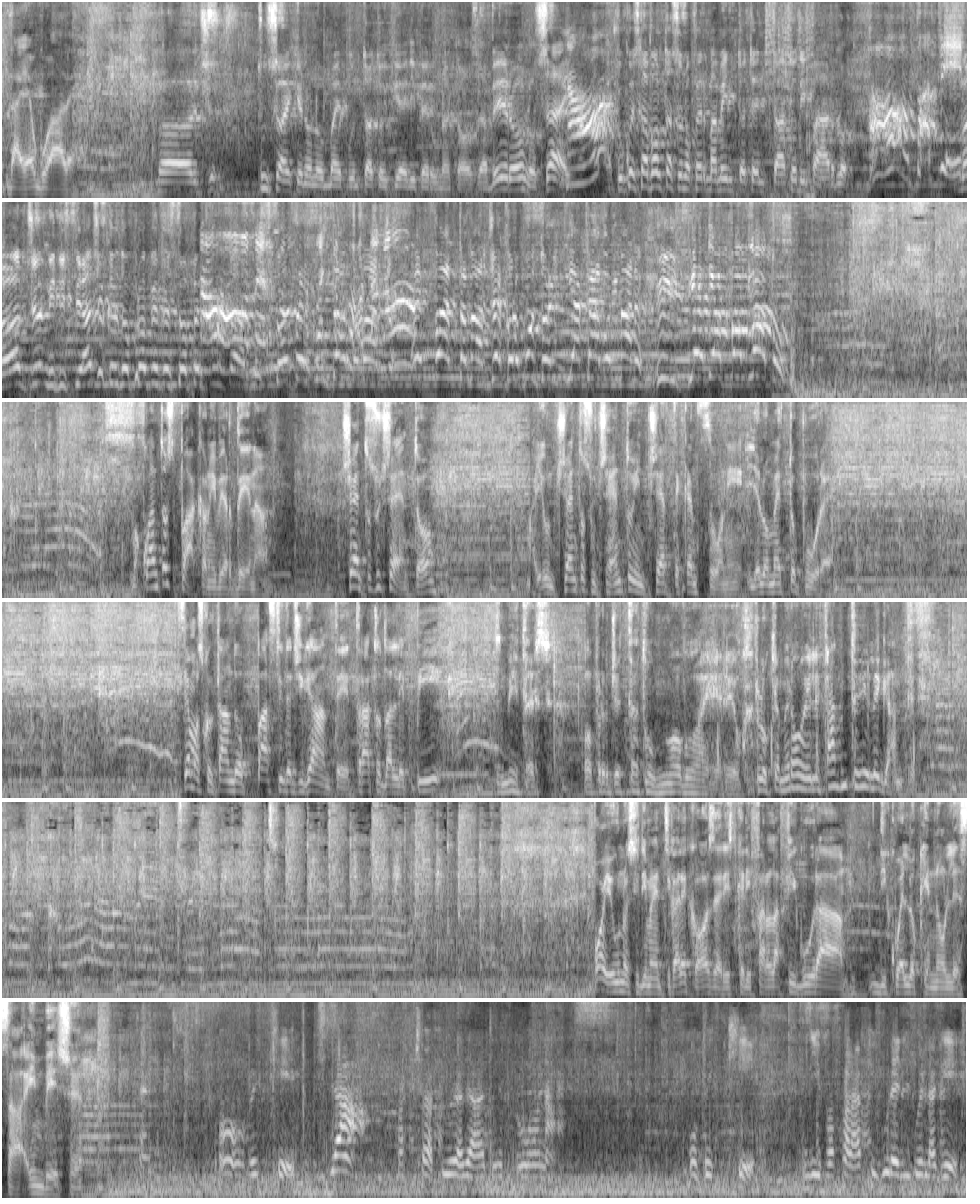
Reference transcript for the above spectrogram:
Dai, è uguale. Marge, tu sai che non ho mai puntato i piedi per una cosa, vero? Lo sai? No. Ecco, questa volta sono fermamente tentato di farlo. Oh, papi! Marge, mi dispiace, credo proprio che sto per No, puntarlo. per Sto per puntarlo, Marge! no. È fatta, Marge! Eccolo appunto, il dia cavo rimane! Il piede ha parlato! Ma quanto spaccano i Verdena? 100 su 100? Ma io un 100 su 100 in certe canzoni glielo metto pure. Stiamo ascoltando Passi da gigante, tratto dall'EP Smithers, ho progettato un nuovo aereo. Lo chiamerò Elefante Elegante. Poi uno si dimentica le cose e rischia di fare la figura di quello che non le sa e invece Oh, perché già faccio la figura della terrona. O perché gli fa fare la figura di quella che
